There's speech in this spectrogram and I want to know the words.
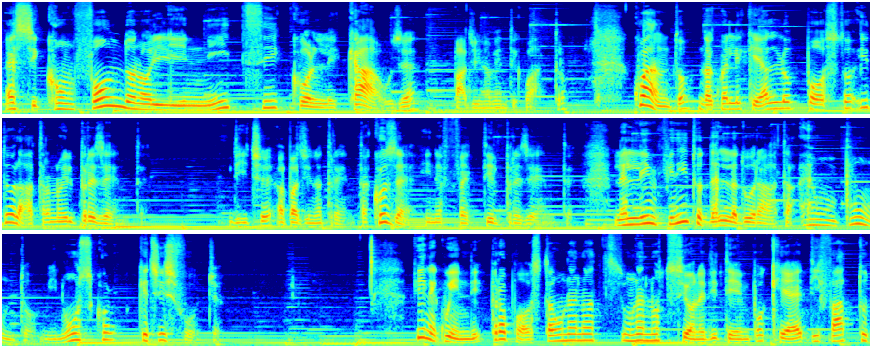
essi confondono gli inizi con le cause, pagina 24, quanto da quelli che all'opposto idolatrano il presente. Dice a pagina 30, cos'è in effetti il presente? Nell'infinito della durata è un punto minuscolo che ci sfugge. Viene quindi proposta una, noz- una, nozione di tempo che è di fatto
